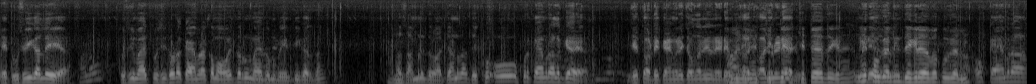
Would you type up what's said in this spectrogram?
ਇਹ ਦੂਸਰੀ ਗੱਲ ਇਹ ਆ। ਤੁਸੀਂ ਮੈਂ ਤੁਸੀਂ ਥੋੜਾ ਕੈਮਰਾ ਘਮਾਓ ਇੱਧਰ ਨੂੰ ਮੈਂ ਤੁਹਾਨੂੰ ਬੇਨਤੀ ਕਰਦਾ। ਆ ਸਾਹਮਣੇ ਦਰਵਾਜ਼ਾ ਉਹਨਾਂ ਦਾ। ਦੇਖੋ ਉਹ ਉੱਪਰ ਕੈਮਰਾ ਲੱਗਿਆ ਹੋਇਆ। ਜੇ ਤੁਹਾਡੇ ਕੈਮਰੇ ਚਾਹੁੰਦਾ ਨਹੀਂ ਨੇੜੇ ਆਜੋ ਨੇੜੇ ਆਜੋ ਚਿੱਟਾ ਦਿਖ ਰਿਹਾ। ਨਹੀਂ ਕੋਈ ਗੱਲ ਨਹੀਂ ਦਿਖ ਰਿਹਾ ਵਾ ਕੋਈ ਗੱਲ ਨਹੀਂ। ਉਹ ਕੈਮਰਾ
